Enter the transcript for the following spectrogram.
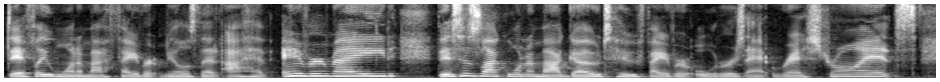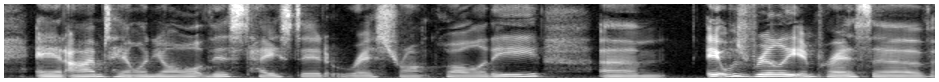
Definitely one of my favorite meals that I have ever made. This is like one of my go to favorite orders at restaurants. And I'm telling y'all, this tasted restaurant quality. Um, it was really impressive,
